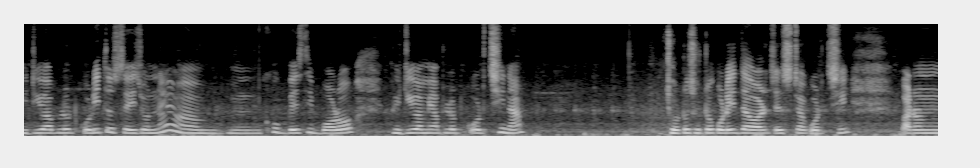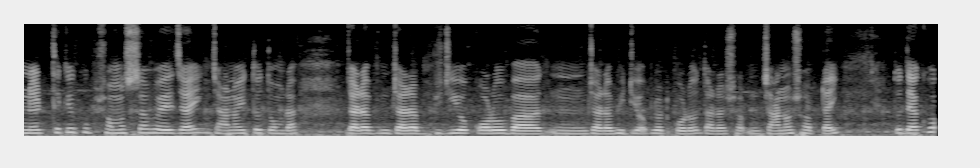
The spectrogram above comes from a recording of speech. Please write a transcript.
ভিডিও আপলোড করি, তো সেই জন্যে খুব বেশি বড় ভিডিও আমি আপলোড করছি না। ছোট ছোট করেই দেওয়ার চেষ্টা করছি। কারণ নেট থেকে খুব সমস্যা হয়ে যায়, জানোই তো তোমরা। যারা যারা ভিডিও করো বা যারা ভিডিও আপলোড করো, তারা সব, জানো সবটাই। তো দেখো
